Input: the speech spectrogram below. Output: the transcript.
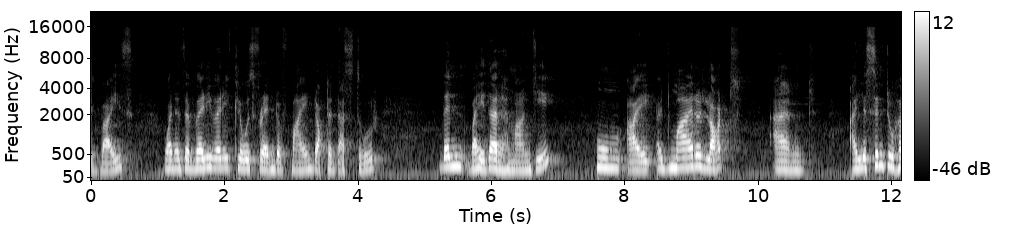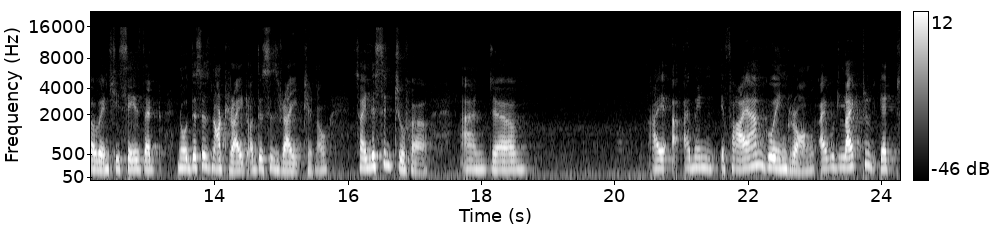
advice. One is a very, very close friend of mine, Dr. Dastur. Then Wahida Rahman ji, whom I admire a lot, and I listen to her when she says that, no, this is not right, or this is right, you know. So I listen to her, and um, I, I mean, if I am going wrong, I would like to get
